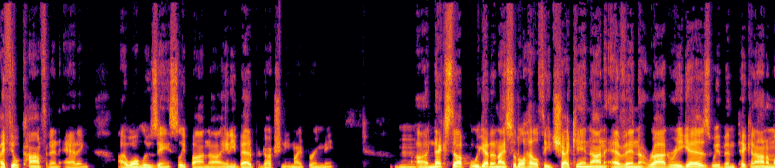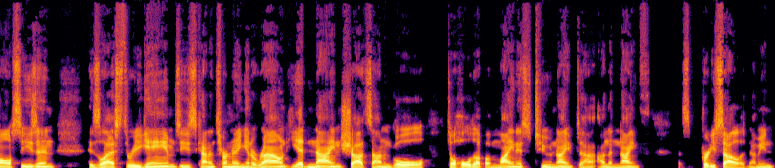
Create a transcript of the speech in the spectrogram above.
I feel confident adding. I won't lose any sleep on uh, any bad production he might bring me. Mm-hmm. Uh, next up, we got a nice little healthy check in on Evan Rodrigues. We've been picking on him all season. His last three games, he's kind of turning it around. He had nine shots on goal to hold up a minus two night uh, on the ninth. That's pretty solid. I mean,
